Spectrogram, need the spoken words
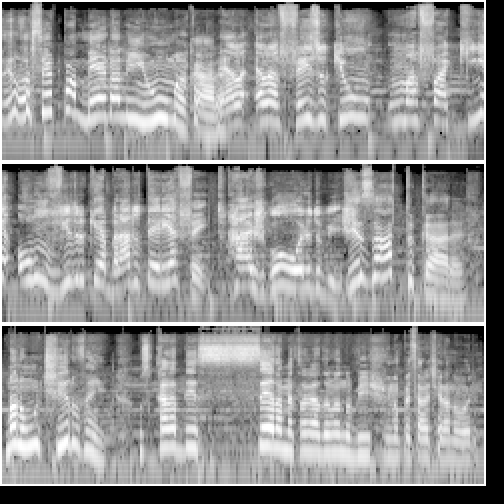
Ela não serve pra merda nenhuma, cara. Ela, ela fez o que um- uma faquinha ou um vidro quebrado teria feito. Rasgou o olho do bicho. Exato, cara. Mano, um tiro, velho. Os caras desceram a metralhadora no bicho. E não pensaram atirar no olho.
